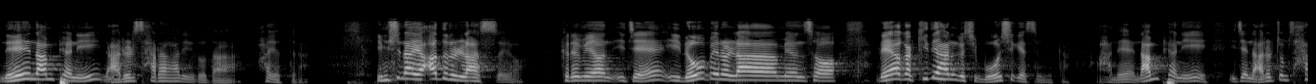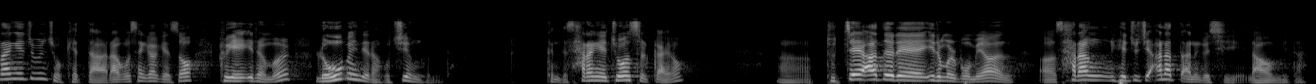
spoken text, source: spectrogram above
내 남편이 나를 사랑하리로다 하였더라. 임신하여 아들을 낳았어요. 그러면 이제 이 러우벤을 낳으면서 레아가 기대하는 것이 무엇이겠습니까? 아, 네, 남편이 이제 나를 좀 사랑해 주면 좋겠다라고 생각해서 그의 이름을 로우벤이라고 지은 겁니다. 근데 사랑해 주었을까요? 어, 둘째 아들의 이름을 보면 어, 사랑해 주지 않았다는 것이 나옵니다.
